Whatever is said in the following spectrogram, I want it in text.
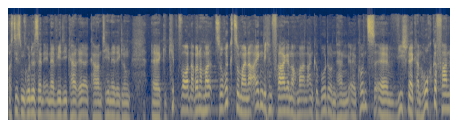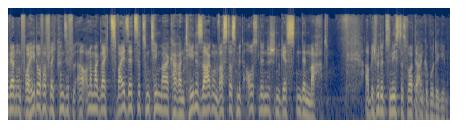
Aus diesem Grund ist in NRW die Quarantäneregelung äh, gekippt worden. Aber nochmal zurück zu meiner eigentlichen Frage, nochmal an Anke Bode und Herrn äh, Kunz. Äh, wie schnell kann hochgefahren werden? Und Frau Hedorfer, vielleicht können Sie auch nochmal gleich zwei Sätze zum Thema Quarantäne sagen und was das mit ausländischen Gästen denn macht? Aber ich würde zunächst das Wort der Angebote geben.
